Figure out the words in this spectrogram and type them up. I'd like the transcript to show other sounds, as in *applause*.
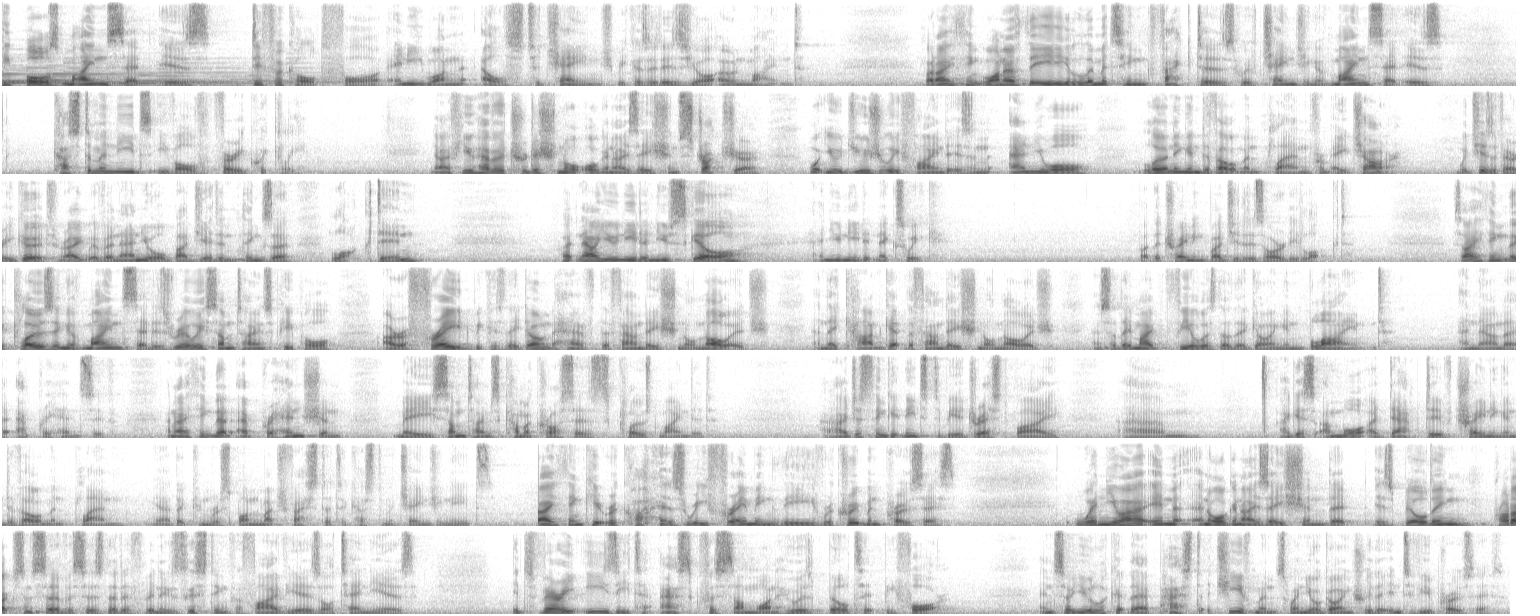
People's mindset is difficult for anyone else to change because it is your own mind. But I think one of the limiting factors with changing of mindset is customer needs evolve very quickly. Now, if you have a traditional organization structure, what you would usually find is an annual learning and development plan from HR, which is very good, right? With an annual budget and things are locked in. But now you need a new skill and you need it next week. But the training budget is already locked. So I think the closing of mindset is really sometimes people are afraid because they don't have the foundational knowledge and they can't get the foundational knowledge. And so they might feel as though they're going in blind and now they're apprehensive. And I think that apprehension may sometimes come across as closed minded. I just think it needs to be addressed by, um, I guess, a more adaptive training and development plan you know, that can respond much faster to customer changing needs. I think it requires *laughs* reframing the recruitment process when you are in an organization that is building products and services that have been existing for five years or 10 years, it's very easy to ask for someone who has built it before. And so you look at their past achievements when you're going through the interview process.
